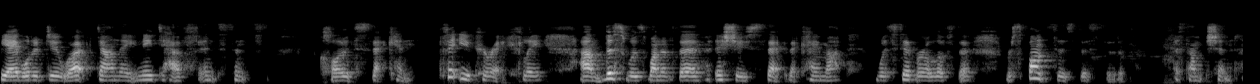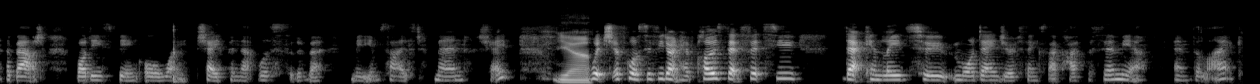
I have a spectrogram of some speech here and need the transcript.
be able to do work down there, you need to have, for instance, clothes that can fit you correctly. Um, this was one of the issues that, that came up with several of the responses, this sort of assumption about bodies being all one shape, and that was sort of a medium sized man shape. Yeah. Which, of course, if you don't have clothes that fits you, that can lead to more danger of things like hypothermia and the like.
